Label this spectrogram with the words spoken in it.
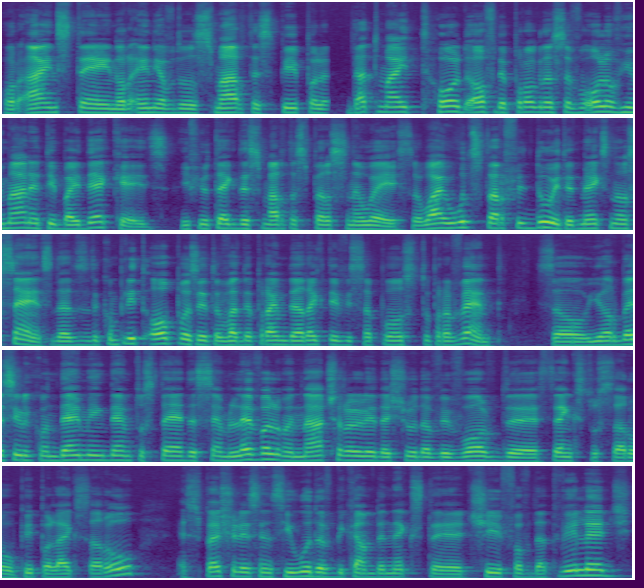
or Einstein or any of those smartest people, that might hold off the progress of all of humanity by decades if you take the smartest person away. So why would Starfleet do it? It makes no sense. That's the complete opposite of what the Prime Directive is supposed to prevent. So you're basically condemning them to stay at the same level when naturally they should have evolved uh, thanks to Saru. People like Saru, especially since he would have become the next uh, chief of that village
